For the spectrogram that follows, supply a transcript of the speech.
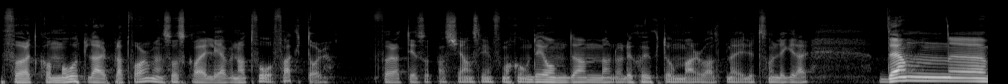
för att komma åt lärplattformen så ska eleverna ha tvåfaktor. För att det är så pass känslig information. Det är omdömen och det är sjukdomar och allt möjligt som ligger där. Den eh,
